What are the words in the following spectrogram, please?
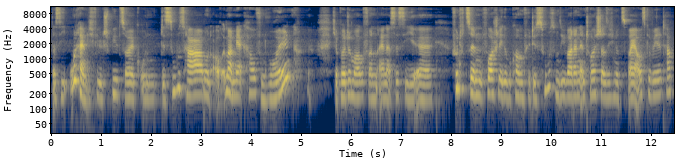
dass sie unheimlich viel Spielzeug und Dessous haben und auch immer mehr kaufen wollen. Ich habe heute Morgen von einer Sissy äh, 15 Vorschläge bekommen für Dessous und sie war dann enttäuscht, dass ich nur zwei ausgewählt habe.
